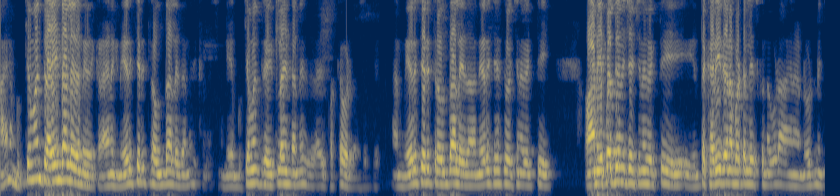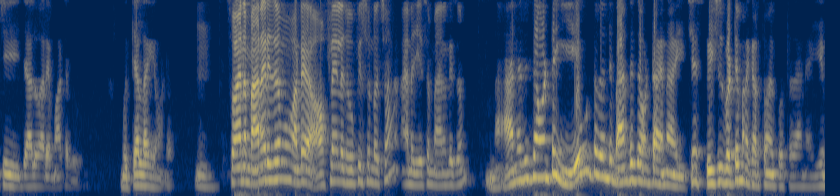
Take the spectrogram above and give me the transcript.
ఆయన ముఖ్యమంత్రి అయిందా లేదని ఇక్కడ ఆయనకు నేర చరిత్ర ఉందా లేదని ఇక్కడ ముఖ్యమంత్రి ఎట్లా అయింది అనేది అది పక్క పెడదాం సబ్జెక్ట్. ఆయన నేర చరిత్ర ఉందా లేదా నేర చరిత్ర వచ్చిన వ్యక్తి ఆ నేపథ్యం నుంచి వచ్చిన వ్యక్తి ఎంత ఖరీదైన బట్టలు వేసుకున్నా కూడా ఆయన నోటి నుంచి జాలువారే మాటలు ముత్యాల్లాగే ఉండవు. సో ఆయన మేనరిజం అంటే ఆఫ్లైన్లో చూపిస్తుండొచ్చా? ఆయన చేసే మేనరిజం? మేనరిజం అంటే ఏముంటుందండి? మేనరిజం అంటే ఆయన ఇచ్చే స్పీచ్లు బట్టే మనకు అర్థమైపోతుంది. ఆయన ఏం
